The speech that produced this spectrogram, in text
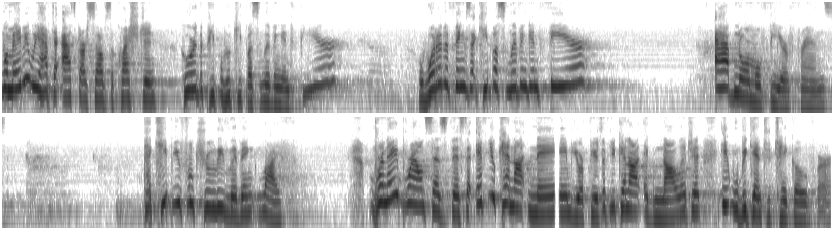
well, maybe we have to ask ourselves the question who are the people who keep us living in fear? What are the things that keep us living in fear? Abnormal fear, friends, that keep you from truly living life. Brene Brown says this that if you cannot name your fears, if you cannot acknowledge it, it will begin to take over.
